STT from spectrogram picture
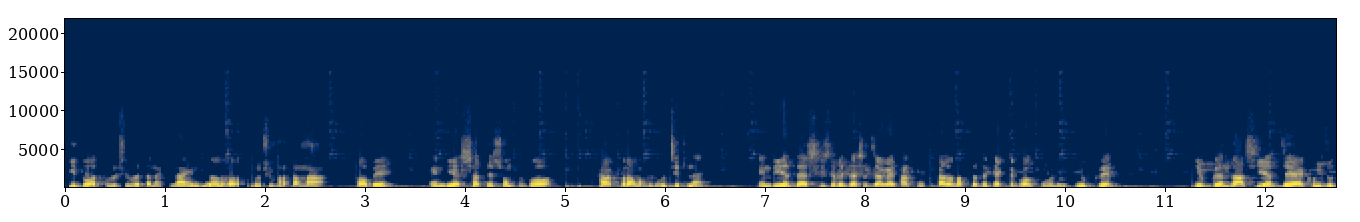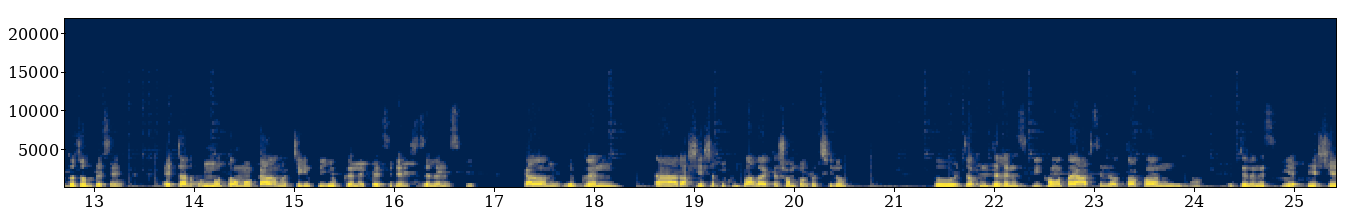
কি দোয়া তুলসী ভাতা নাকি? না ইন্ডিয়া তুলসী ভাতা না। তবে ইন্ডিয়ার সাথে সম্পর্ক খারাপ করা আমাদের উচিত না ইন্ডিয়ার দেশ হিসেবে দেশের জায়গায় থাকুক। কারণ আপনাদেরকে একটা গল্প বলি, ইউক্রেন। ইউক্রেন, রাশিয়ার যে এখন যুদ্ধ চলতেছে, এটার অন্যতম কারণ হচ্ছে কিন্তু ইউক্রেনের প্রেসিডেন্ট জেলেনস্কি কারণ ইউক্রেন রাশিয়ার সাথে খুব ভালো একটা সম্পর্ক ছিল। তো যখন জেলেনস্কি ক্ষমতায় আসছিল, তখন জেলেনস্কি এসে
